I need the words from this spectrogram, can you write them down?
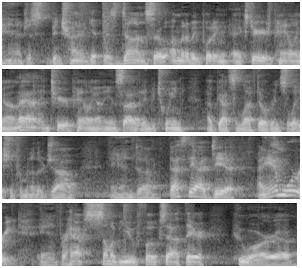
and I've just been trying to get this done. So I'm going to be putting exterior paneling on that, interior paneling on the inside, and in between, I've got some leftover insulation from another job. And uh, that's the idea. I am worried, and perhaps some of you folks out there who are uh,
